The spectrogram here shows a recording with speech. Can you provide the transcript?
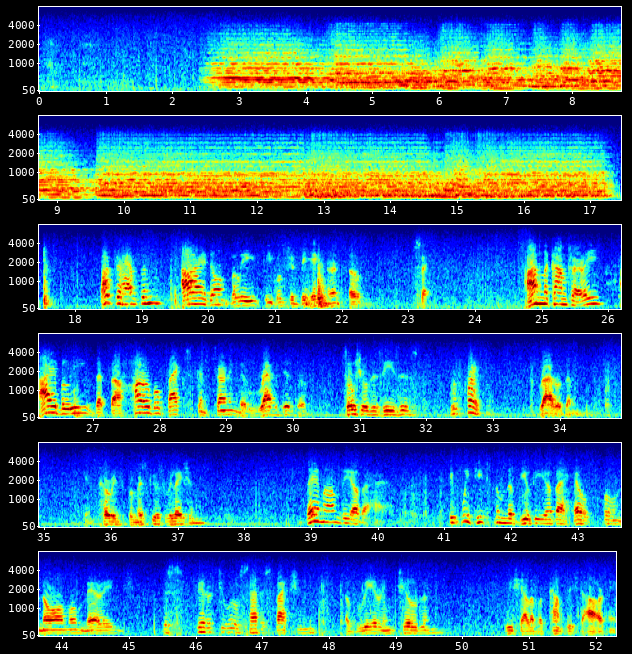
Dr. Hampton, I don't believe people should be ignorant of sex. On the contrary, I believe that the horrible facts concerning the ravages of social diseases will frighten rather than encourage promiscuous relations. Then, on the other hand, if we teach them the beauty of a healthful, normal marriage, the spiritual satisfaction of rearing children, we shall have accomplished our aim.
